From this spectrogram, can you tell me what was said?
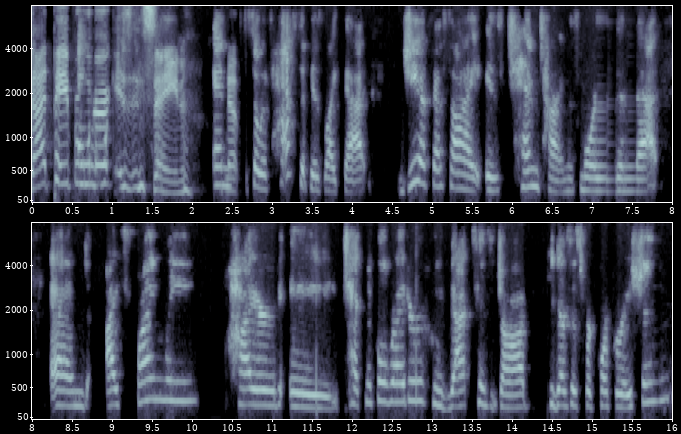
that paperwork and, is insane. And so if HACCP is like that, GFSI is 10 times more than that. And I finally hired a technical writer who that's his job. He does this for corporations.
